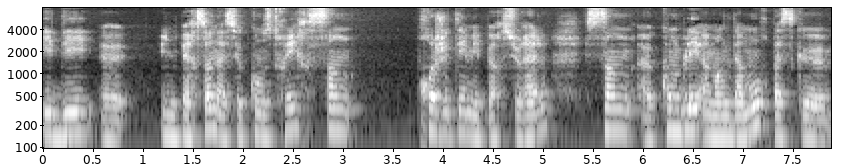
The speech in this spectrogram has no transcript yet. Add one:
aider euh, une personne à se construire sans projeter mes peurs sur elle, sans combler un manque d'amour? Parce que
